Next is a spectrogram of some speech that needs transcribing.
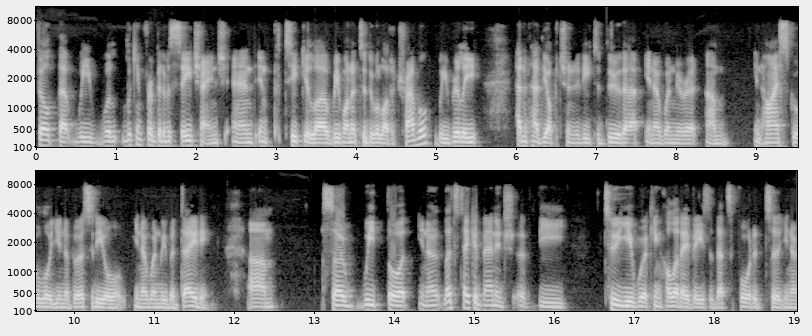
felt that we were looking for a bit of a sea change, and in particular, we wanted to do a lot of travel. We really hadn't had the opportunity to do that, you know, when we were at, um, in high school or university, or you know, when we were dating. Um, so we thought, you know, let's take advantage of the two-year working holiday visa that's afforded to you know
